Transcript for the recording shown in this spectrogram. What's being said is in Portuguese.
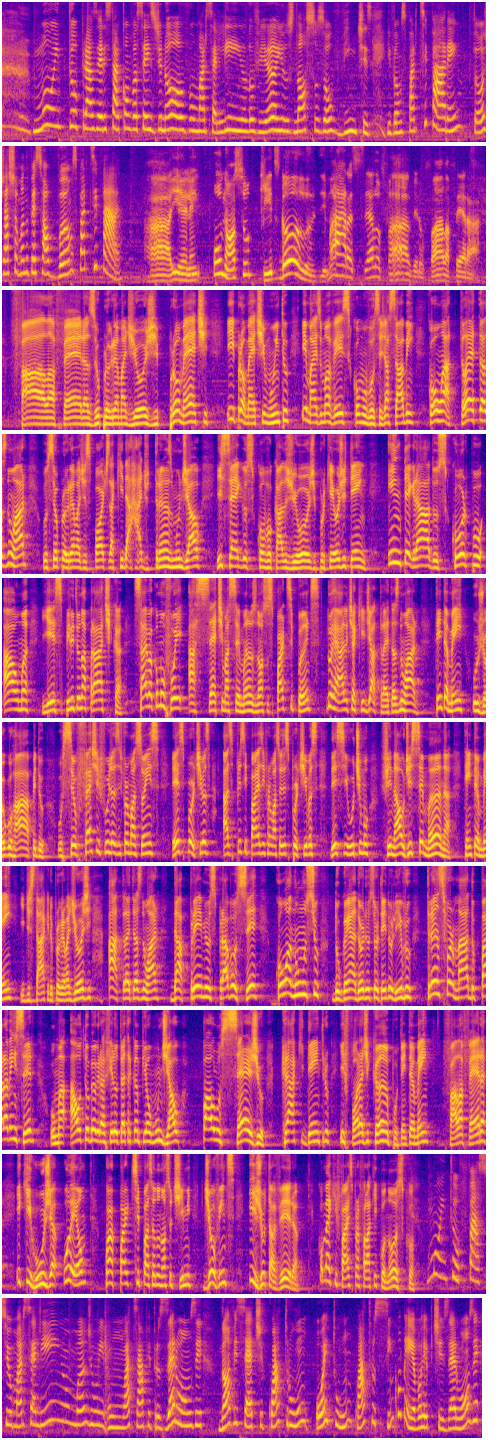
Muito prazer estar com vocês de novo, Marcelinho, Luvian e os nossos ouvintes. E vamos participar, hein? Tô já chamando o pessoal, vamos participar. Ah, e ele, hein? O nosso Kids Gold, Marcelo Fávero. Fala, fera! Fala, feras! O programa de hoje promete e promete muito. E mais uma vez, como vocês já sabem, com Atletas no Ar, o seu programa de esportes aqui da Rádio Transmundial. E segue os convocados de hoje, porque hoje tem integrados corpo, alma e espírito na prática. Saiba como foi a sétima semana dos nossos participantes do reality aqui de Atletas no Ar. Tem também o jogo rápido, o seu fast food das informações esportivas, as principais informações esportivas desse último final de semana. Tem também, e destaque do programa de hoje, Atletas no Ar dá prêmios para você com o anúncio do ganhador do sorteio do livro Transformado para Vencer, uma autobiografia do tetracampeão mundial Paulo Sérgio, craque dentro e fora de campo. Tem também Fala Fera e que ruja o leão com a participação do nosso time de ouvintes e Jutaveira. Como é que faz para falar aqui conosco? Muito fácil, Marcelinho. Mande um, um WhatsApp para o 011 974181456. Vou repetir: 011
